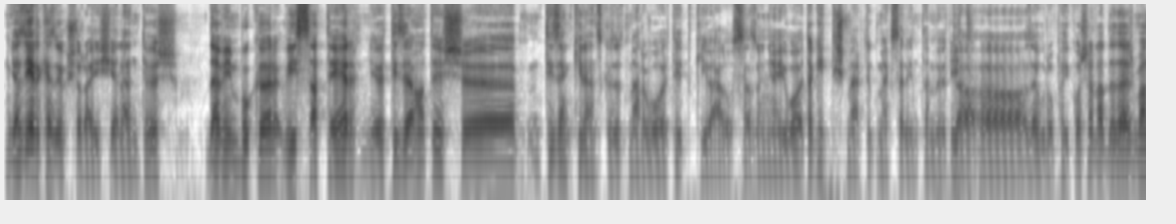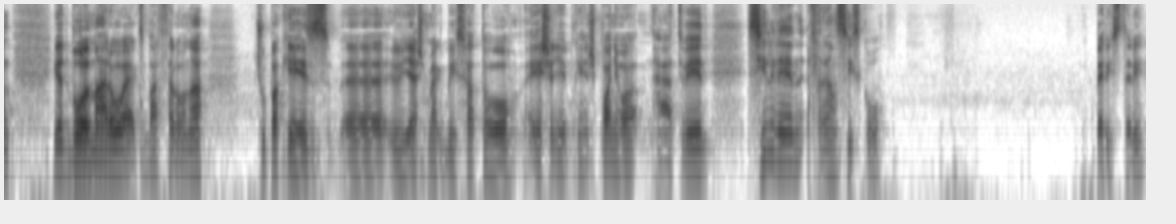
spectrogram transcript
Ugye az érkezők sora is jelentős. Devin Booker visszatér, Ő 16 és ö, 19 között már volt itt, kiváló szezonjai voltak, itt ismertük meg szerintem őt Itt. a, a, az európai kosárlabdázásban. Jött Bolmaro, ex-Barcelona, csupa kéz, ö, ügyes, megbízható, és egyébként spanyol hátvéd. Silvén Francisco, Peristeri,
